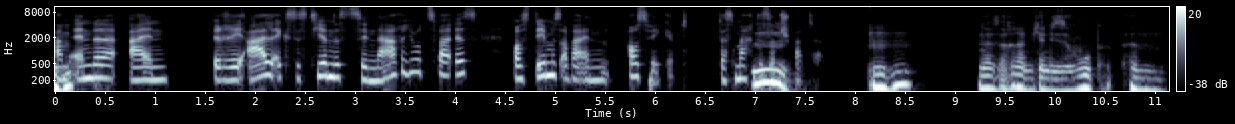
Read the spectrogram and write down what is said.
am Mhm. Ende ein real existierendes Szenario zwar ist, aus dem es aber einen Ausweg gibt. Das macht es Mhm. entspannter. Mhm. Das erinnert mich an diese Whoop ähm,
